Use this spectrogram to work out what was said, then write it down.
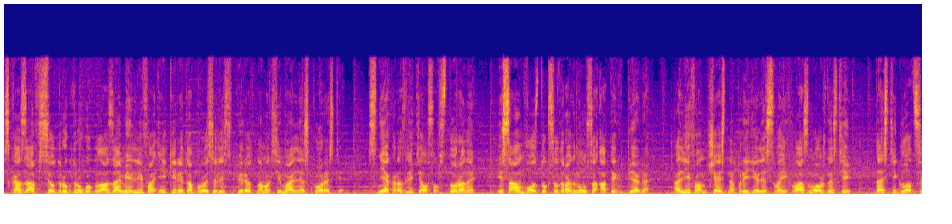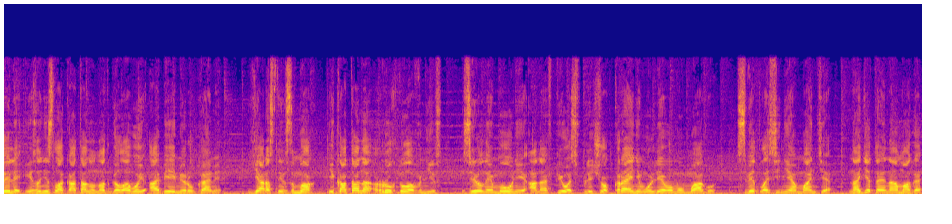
Сказав все друг другу глазами, Лифа и Кирита бросились вперед на максимальной скорости. Снег разлетелся в стороны, и сам воздух содрогнулся от их бега. А часть на пределе своих возможностей, достигла цели и занесла катану над головой обеими руками. Яростный взмах, и катана рухнула вниз. Зеленой молнией она впилась в плечо крайнему левому магу. Светло-синяя мантия, надетая на мага,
